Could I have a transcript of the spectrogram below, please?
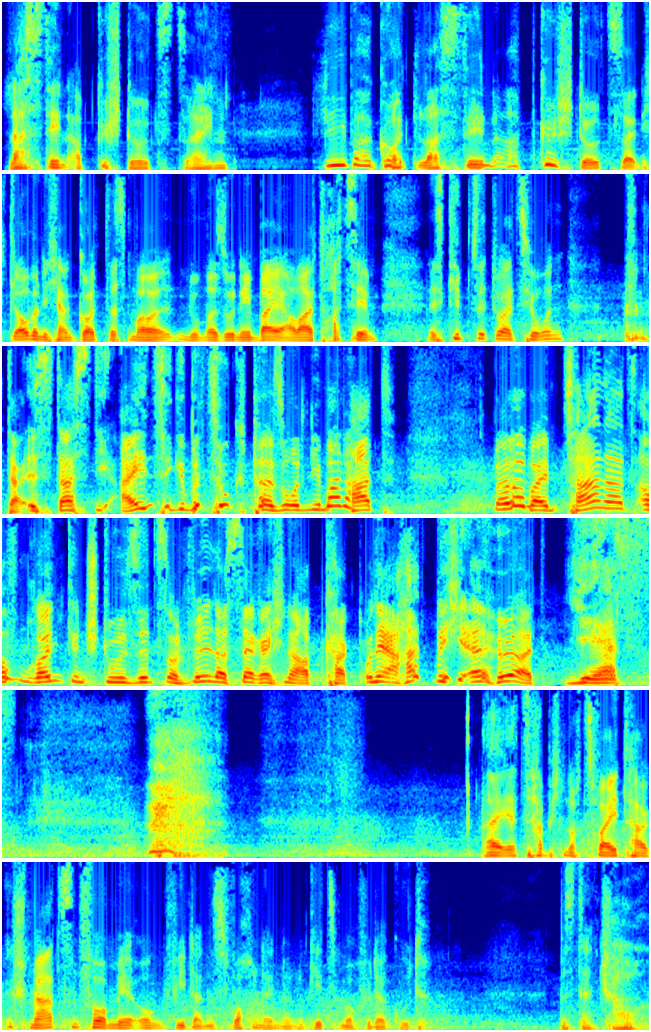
lass den abgestürzt sein lieber Gott, lass den abgestürzt sein. Ich glaube nicht an Gott, das mal nur mal so nebenbei, aber trotzdem, es gibt Situationen, da ist das die einzige Bezugsperson, die man hat. Wenn man beim Zahnarzt auf dem Röntgenstuhl sitzt und will, dass der Rechner abkackt. Und er hat mich erhört. Yes! Ah, jetzt habe ich noch zwei Tage Schmerzen vor mir irgendwie, dann ist Wochenende und dann geht's mir auch wieder gut. Bis dann, ciao.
